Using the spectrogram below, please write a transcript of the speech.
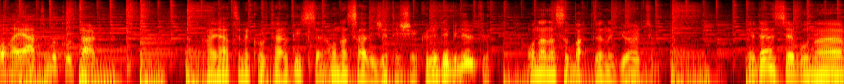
o hayatımı kurtardı. Hayatını kurtardıysa ona sadece teşekkür edebilirdin. Ona nasıl baktığını gördüm. Nedense buna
